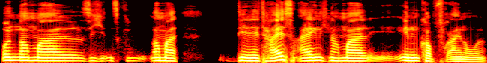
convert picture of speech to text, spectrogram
und nochmal sich ins, nochmal die Details eigentlich nochmal in den Kopf reinholen.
